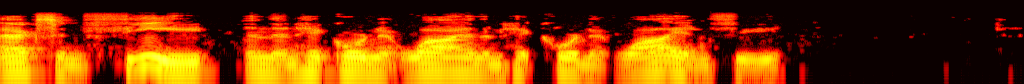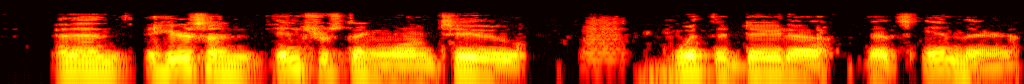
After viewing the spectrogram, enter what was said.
X in feet, and then hit coordinate Y, and then hit coordinate Y in feet. And then here's an interesting one too with the data that's in there.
